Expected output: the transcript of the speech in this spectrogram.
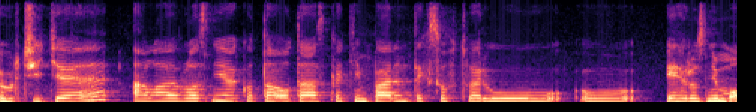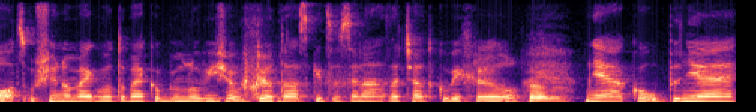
Určitě, ale vlastně jako ta otázka tím pádem těch softwarů je hrozně moc, už jenom jak o tom jakoby mluvíš a už ty otázky, co se na začátku vychrl, mě jako úplně,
